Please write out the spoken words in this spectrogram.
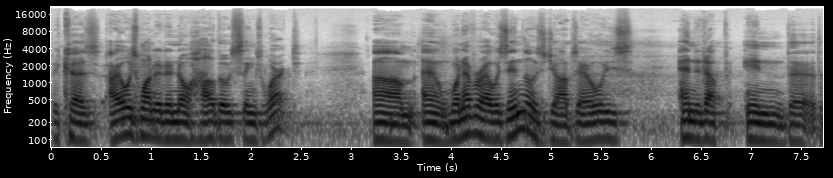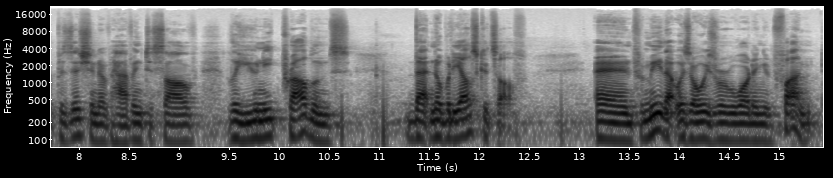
because I always wanted to know how those things worked. Um, and whenever I was in those jobs, I always ended up in the, the position of having to solve the unique problems that nobody else could solve. And for me, that was always rewarding and fun,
